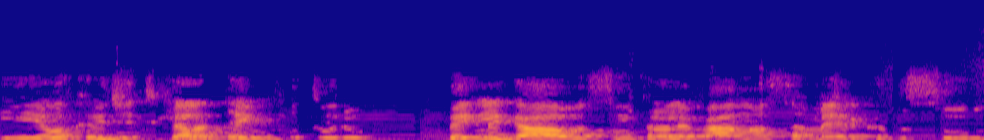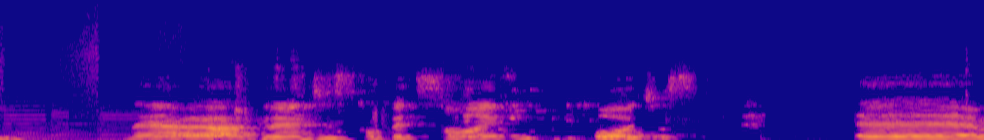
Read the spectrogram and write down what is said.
E eu acredito que ela tem um futuro bem legal assim para levar a nossa América do Sul, né, a grandes competições e, pódios. É...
